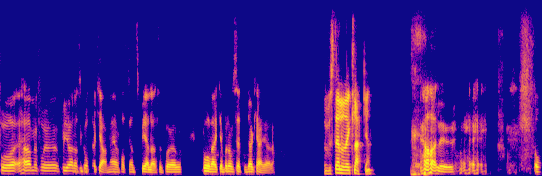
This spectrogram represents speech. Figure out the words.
får, ja, men får, får göra så gott jag kan. Även fast jag inte spelar så får jag påverka på de sättet jag kan göra. Du får ställa dig i klacken. Ja, eller hur?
